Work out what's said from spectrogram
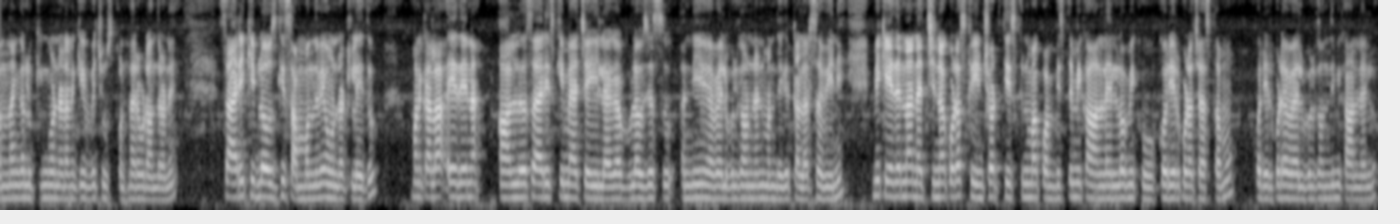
అందంగా లుకింగ్ ఉండడానికి ఇవే చూసుకుంటున్నారు ఇప్పుడు అందరూనే. శారీకి బ్లౌజ్కి సంబంధమే ఉండట్లేదు. మనకు అలా ఏదైనా ఆల్ శారీస్కి మ్యాచ్ అయ్యేలాగా బ్లౌజెస్ అన్నీ అవైలబుల్గా ఉండండి మన దగ్గర కలర్స్ అవిని మీకు ఏదైనా నచ్చినా కూడా స్క్రీన్ షాట్ తీసుకుని మాకు పంపిస్తే మీకు ఆన్లైన్లో మీకు కొరియర్ కూడా చేస్తాము. కొరియర్ కూడా అవైలబుల్గా ఉంది మీకు ఆన్లైన్లో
